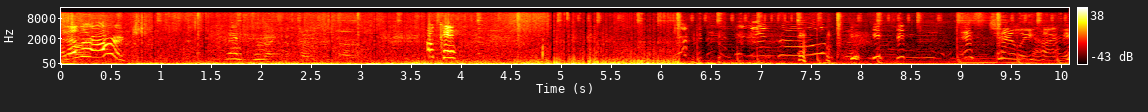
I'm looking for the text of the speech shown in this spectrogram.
Another arch! Okay. it's chilly, honey.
